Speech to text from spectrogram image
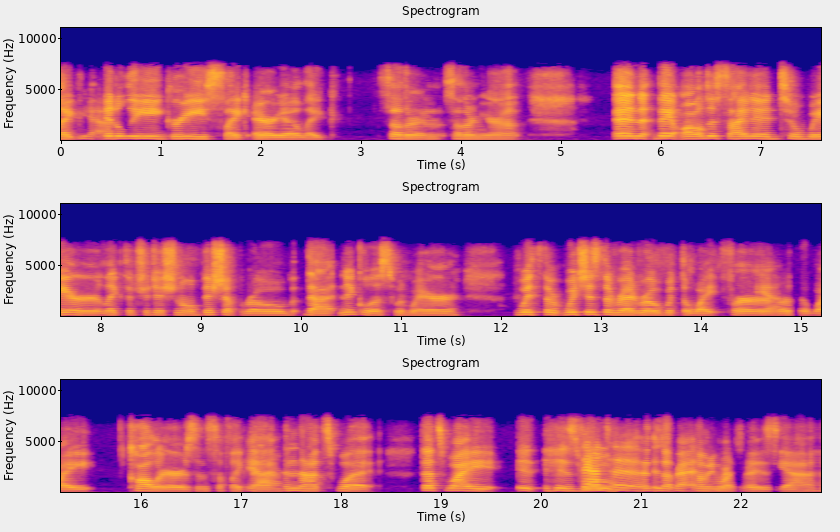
like Yeah. Italy, Greece, like area, like southern southern Europe. And they all decided to wear like the traditional bishop robe that Nicholas would wear with the which is the red robe with the white fur Yeah. or the white collars and stuff like Yeah. that. And that's what that's why it his Santa robe ends is up red- becoming red what it is. Yeah.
